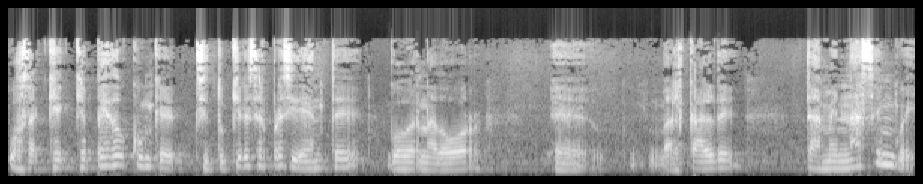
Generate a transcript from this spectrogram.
O sea, ¿qué, ¿qué, pedo con que si tú quieres ser presidente, gobernador, eh, alcalde, te amenacen, güey?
